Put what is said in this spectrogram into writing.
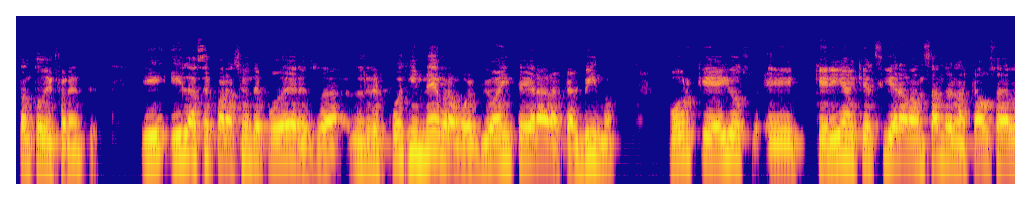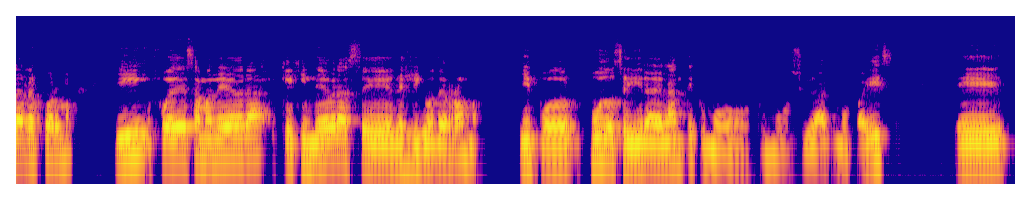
tanto diferentes. Y, y la separación de poderes, o sea, después Ginebra volvió a integrar a Calvino porque ellos eh, querían que él siguiera avanzando en la causa de la reforma y fue de esa manera que Ginebra se desligó de Roma y pudo, seguir adelante como, como, ciudad, como país. Eh,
